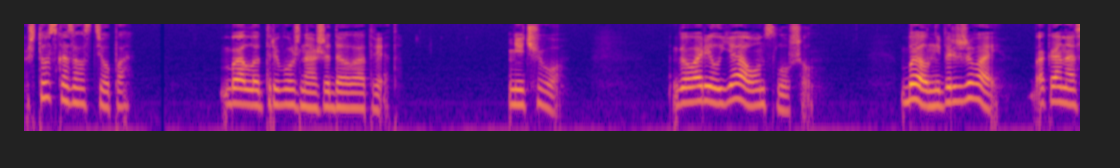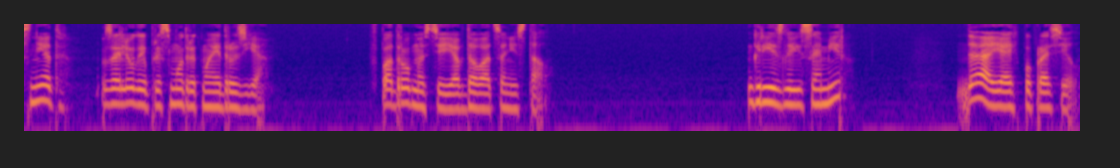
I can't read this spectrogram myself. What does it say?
«Что сказал Степа?» Белла тревожно ожидала ответ. «Ничего». Говорил я, он слушал. «Белл, не переживай. Пока нас нет, за Людой присмотрят мои друзья». В подробности я вдаваться не стал. «Гризли и Самир?» «Да, я их попросил.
